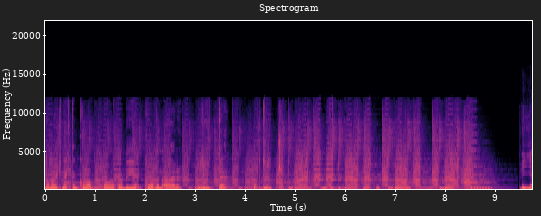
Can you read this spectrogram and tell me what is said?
De har ju knäckt en kod och, och det, koden är lite och dyrt. Vi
